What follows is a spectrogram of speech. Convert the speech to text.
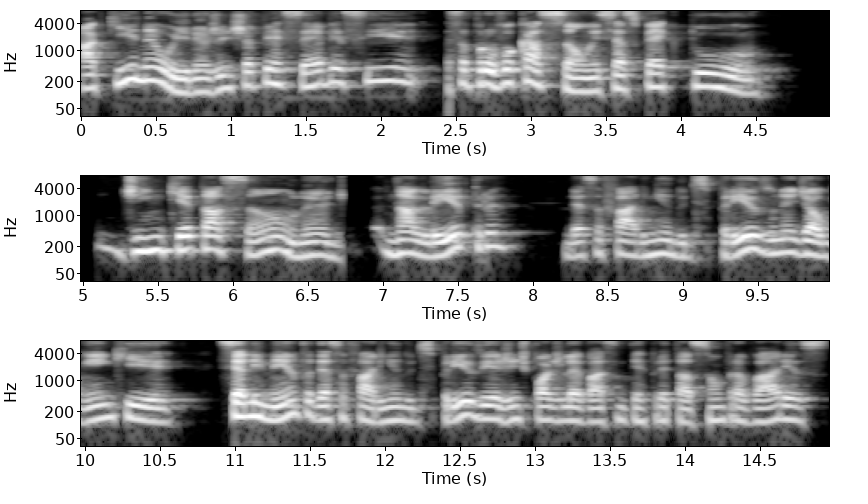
Aqui, né, William, a gente já percebe esse, essa provocação, esse aspecto de inquietação, né, na letra dessa farinha do desprezo, né, de alguém que se alimenta dessa farinha do desprezo, e a gente pode levar essa interpretação para várias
